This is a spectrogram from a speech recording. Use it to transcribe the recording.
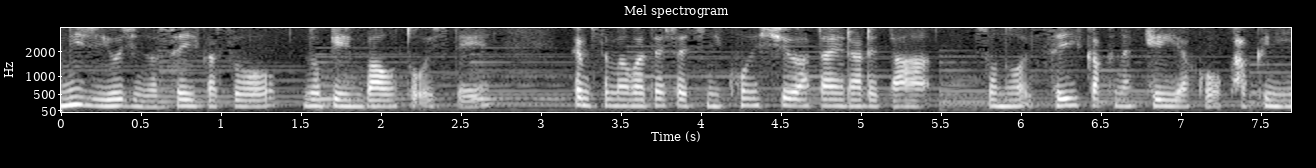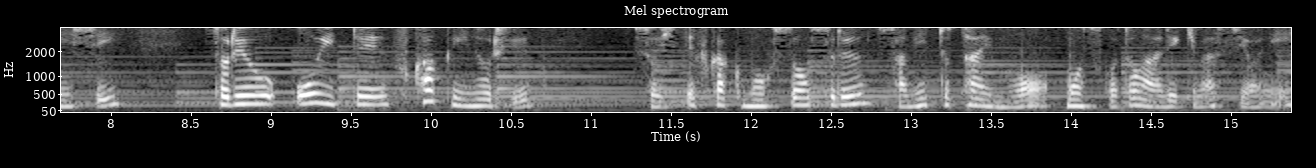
24時の生活をの現場を通して神様私たちに今週与えられたその正確な契約を確認しそれを置いて深く祈るそして深く黙想するサミットタイムを持つことができますように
